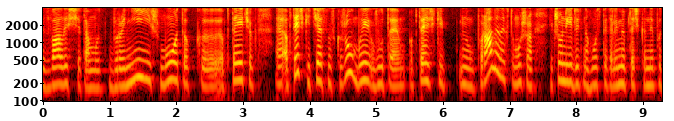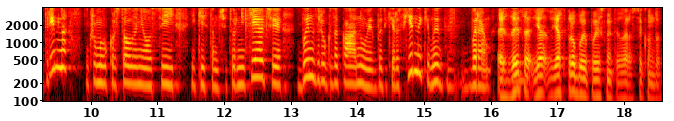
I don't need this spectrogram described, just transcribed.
звалище там от броні, шмоток, е, аптечок. Е, Аптечки, чесно скажу, ми лутаємо. Аптечки ну, поранених, тому що якщо вони їдуть на госпіталь, їм аптечка не потрібна. Якщо ми використовували нього свій якийсь там чи турнікет, чи бин з рюкзака, ну якби такі розхідники, ми беремо. Е, Здається, я, я спробую пояснити зараз секунду.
